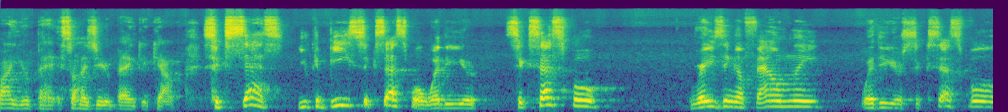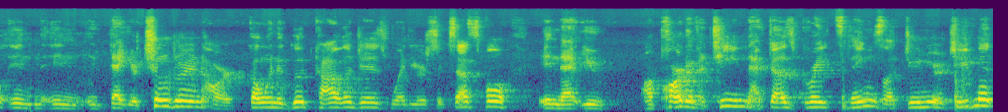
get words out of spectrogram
by your bank, size of your bank account. Success, you can be successful whether you're successful raising a family, whether you're successful in, in, in that your children are going to good colleges, whether you're successful in that you are part of a team that does great things like junior achievement,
